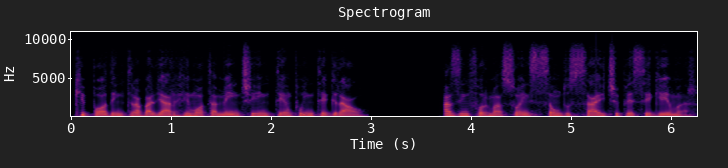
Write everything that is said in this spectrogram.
que podem trabalhar remotamente em tempo integral. As informações são do site PC Gamer.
